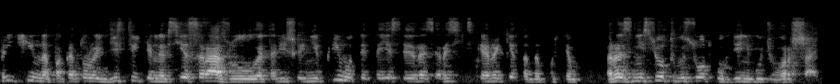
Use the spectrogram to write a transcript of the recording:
причина, по которой действительно все сразу это решение примут, это если рос- российская ракета, допустим, разнесет высотку где-нибудь в Варшаве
